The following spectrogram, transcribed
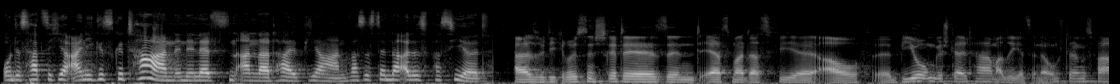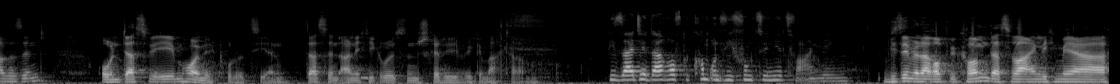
Und es hat sich ja einiges getan in den letzten anderthalb Jahren. Was ist denn da alles passiert? Also die größten Schritte sind erstmal, dass wir auf äh, Bio umgestellt haben, also jetzt in der Umstellungsphase sind. Und dass wir eben Heumilch produzieren. Das sind eigentlich die größten Schritte, die wir gemacht haben. Wie seid ihr darauf gekommen und wie funktioniert es vor allen Dingen? Wie sind wir darauf gekommen? Das war eigentlich mehr,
